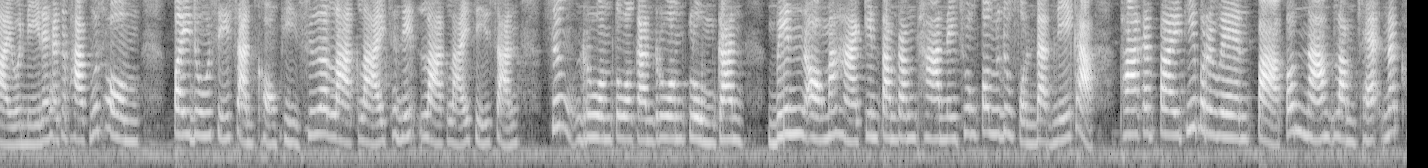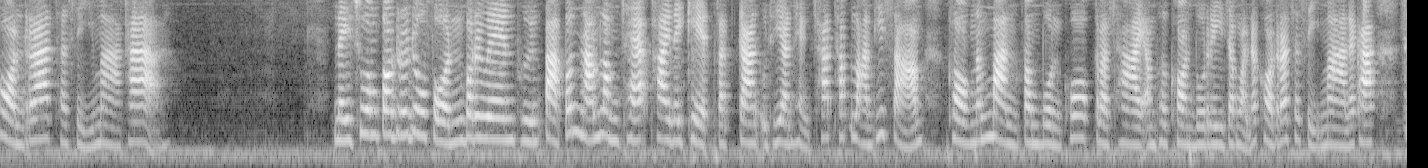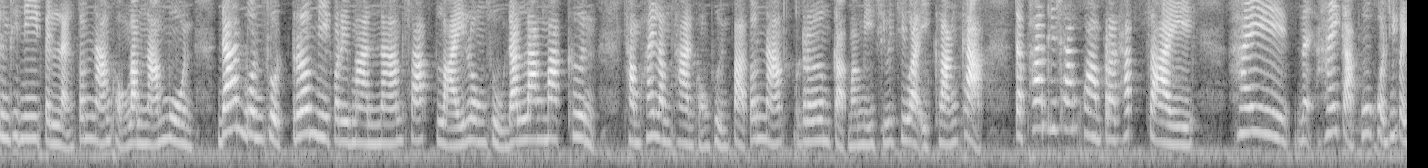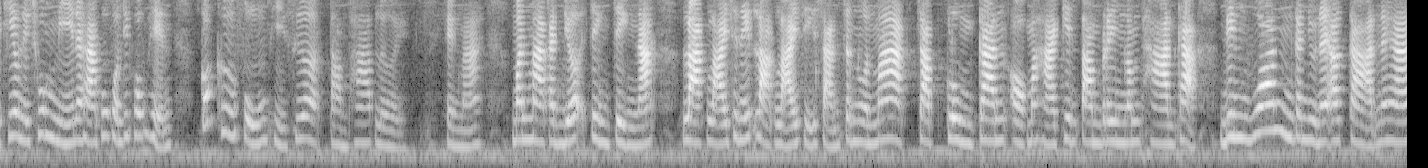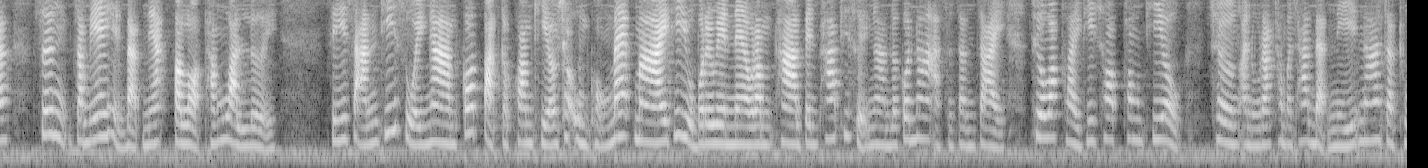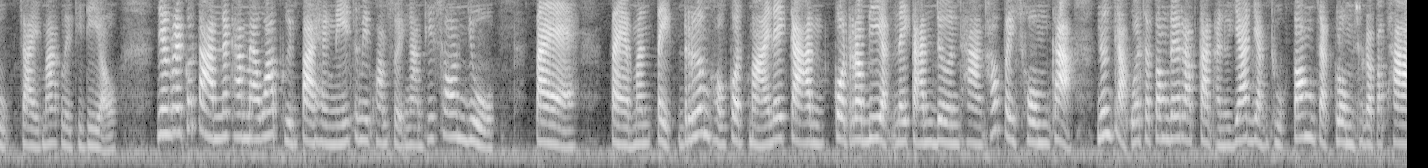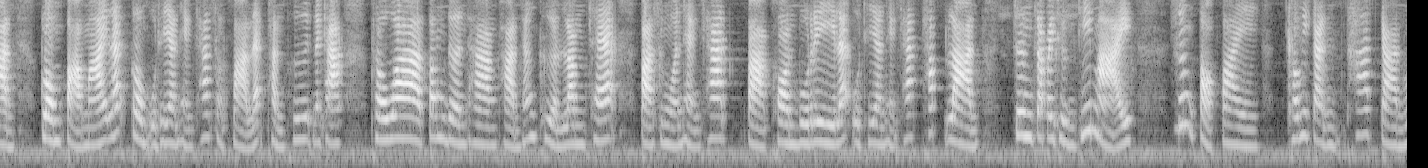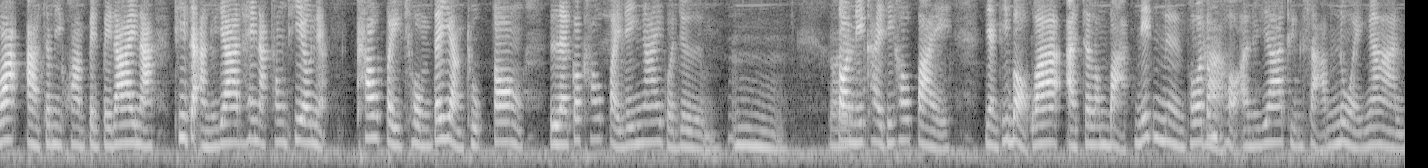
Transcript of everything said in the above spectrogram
ถ่ายวันนี้นะคะจะพาคุณผู้ชมไปดูสีสันของผีเสื้อหลากหลายชนิดหลากหลายสีสัน ซึ่งรวมตัวกันรวมกลุ่มกัน บินออกมาหากินตามลำธารในช่วงต้นฤดูฝนแบบนี้ค่ะ พากันไปที่บริเวณป่าต้นน้ำลำแชะนครราชสีมาค่ะ ในช่วงต้นฤดูฝนบริเวณผืนป่าต้นน้ำลำแชะภายในเขตจัดการอุทยานแห่งชาติทับลานที่ 3 คลองน้ำมันตำบลโคกกระชายอำเภอคอนบุรี จังหวัดนครราชสีมานะคะ ซึ่งที่นี่เป็นแหล่งต้นน้ำของลำน้ำมูล ด้านบนสุดเริ่มมีปริมาณน้ำซับไหลลงสู่ด้านล่างมากขึ้นทำให้ลำธารของผืนป่าต้นน้ำเริ่มกลับมามีชีวิตชีวาอีกครั้งค่ะ แต่ภาพที่สร้างความประทับใจให้ให้กับผู้คนที่ไปเที่ยวในช่วงนี้นะคะ ผู้คนที่พบเห็นก็คือฝูงผีเสื้อตามภาพเลย เห็นไหมมันมากันเยอะจริง ๆ นะ หลากหลายชนิดหลากหลายสีสันจำนวนมาก จับกลุ่มกันออกมาหากินตามริมลำธารค่ะ บินว่อนกันอยู่ในอากาศนะคะ ซึ่งจะไม่ให้เห็นแบบนี้ตลอดทั้งวันเลย สีสันที่สวยงามก็ตัดกับความเขียวชอุ่มของแมกไม้ที่อยู่บริเวณแนวลำธารเป็นภาพที่สวยงามแล้วก็น่าอัศจรรย์ใจ เชื่อว่าใครที่ชอบท่องเที่ยว เชิงอนุรักษ์ธรรมชาติแบบนี้น่าจะถูกใจมากเลยทีเดียว อย่างไรก็ตามนะคะ แม้ว่าผืนป่าแห่งนี้จะมีความสวยงามที่ซ่อนอยู่ แต่ แต่มันติดเรื่องของกฎหมายในการกฎระเบียบในการเดินทางเข้าไปชมค่ะ เนื่องจากว่าจะต้องได้รับการอนุญาตอย่างถูกต้องจากกรมชลประทาน กรมป่าไม้และกรมอุทยานแห่งชาติสัตว์ป่าและพันธุ์พืชนะคะ เพราะว่าต้องเดินทางผ่านทั้งเขื่อนลำแชะ ป่าสงวนแห่งชาติ ป่าคอนบุรี และอุทยานแห่งชาติทับลาน จึงจะไปถึงที่หมาย ซึ่งต่อไปเขามีการคาดการณ์ว่าอาจจะมีความเป็นไปได้นะ ที่จะอนุญาตให้นักท่องเที่ยวเนี่ย เข้าไปชมได้อย่างถูกต้อง และก็เข้าไปได้ง่ายกว่าเดิม อืม ตอนนี้ใครที่เข้าไป อย่างที่บอกว่าอาจจะลำบากนิดนึงเพราะว่าต้องค่ะ ขออนุญาตถึง 3 หน่วยงาน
